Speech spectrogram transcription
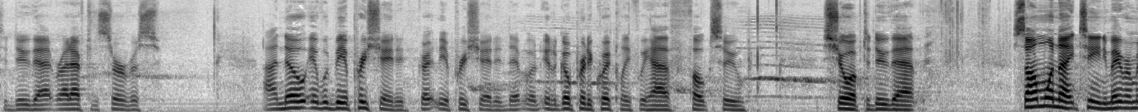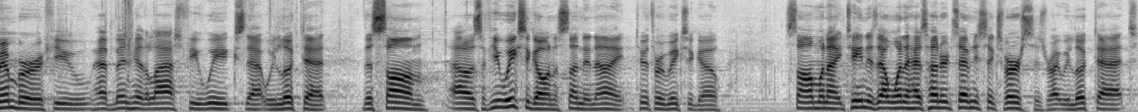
to do that right after the service. I know it would be appreciated, greatly appreciated. It it'll go pretty quickly if we have folks who show up to do that. Psalm 119, you may remember if you have been here the last few weeks that we looked at this psalm. Uh, it was a few weeks ago on a Sunday night, two or three weeks ago. Psalm 119 is that one that has 176 verses, right? We looked at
